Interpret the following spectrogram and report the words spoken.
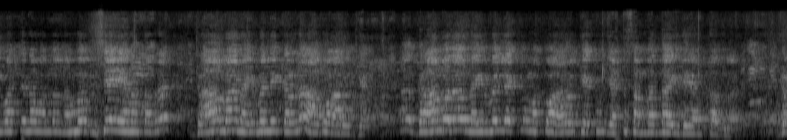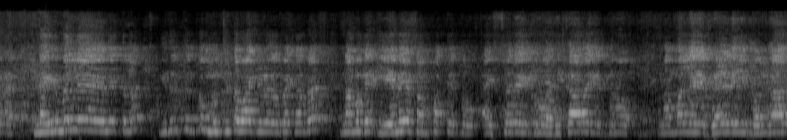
ಇವತ್ತಿನ ಒಂದು ನಮ್ಮ ವಿಷಯ ಏನಂತಂದ್ರೆ ಗ್ರಾಮ ನೈರ್ಮಲ್ಯೀಕರಣ ಹಾಗೂ ಆರೋಗ್ಯ. ಗ್ರಾಮದ ನೈರ್ಮಲ್ಯಕ್ಕೂ ಮತ್ತು ಆರೋಗ್ಯಕ್ಕೂ ಎಷ್ಟು ಸಂಬಂಧ ಇದೆ ಅಂತಂದ್ರೆ ನೈರ್ಮಲ್ಯ ಏನೈತಲ್ಲ ಇದಕ್ಕಿಂತ ಮುಂಚಿತವಾಗಿ ಹೇಳಬೇಕಂದ್ರೆ ನಮಗೆ ಏನೇ ಸಂಪತ್ತಿದ್ರು ಐಶ್ವರ್ಯ ಇದ್ರು ಅಧಿಕಾರ ಇದ್ರು ನಮ್ಮಲ್ಲಿ ಬೆಳ್ಳಿ ಬಂಗಾರ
